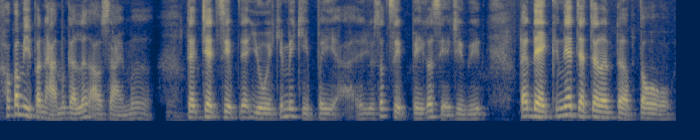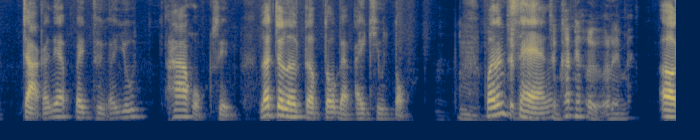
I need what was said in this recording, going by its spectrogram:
เขาก็มีปัญหาเหมือนกันเรื่องอัลไซเมอร์ แต่ 70เนี่ยอยู่อีกไม่กี่ปีอะอยู่สัก 10 ปีก็เสียชีวิต แต่เด็กเนี่ยจะเจริญเติบโตจากอันเนี้ยไปถึงอายุ 5 60แล้วเจริญเติบโตแบบ IQ ตกอืมเพราะฉะนั้นถึงแสง ถึงขั้นยังเออเลยไหมเออ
